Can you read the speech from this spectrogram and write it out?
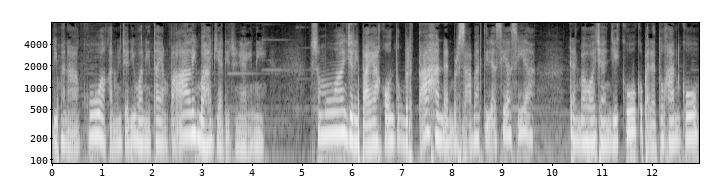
Di mana aku akan menjadi wanita yang paling bahagia di dunia ini. Semua jerih payahku untuk bertahan dan bersabar tidak sia-sia dan bahwa janjiku kepada Tuhanku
